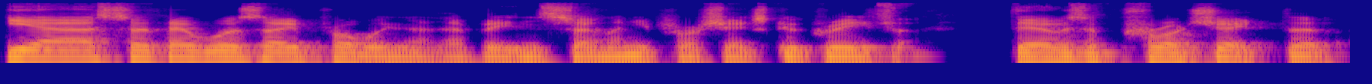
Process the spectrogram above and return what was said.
Yeah, so there was a probably there have been so many projects. Good grief! There was a project that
